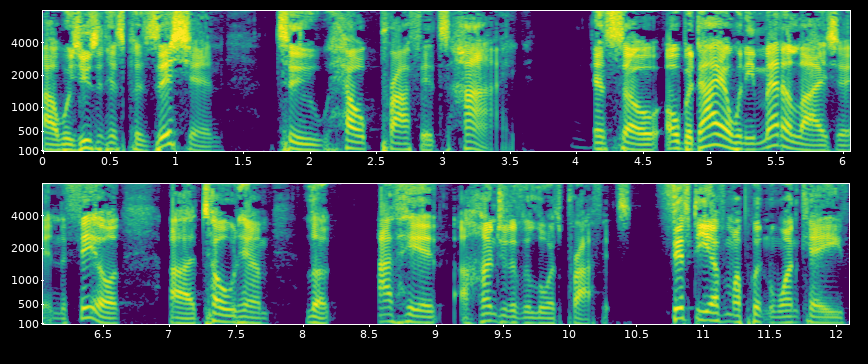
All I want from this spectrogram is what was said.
uh, was using his position to help prophets hide. And so Obadiah, when he met Elijah in the field, uh, told him, look, I've had a hundred of the Lord's prophets. 50 of them I put in one cave.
